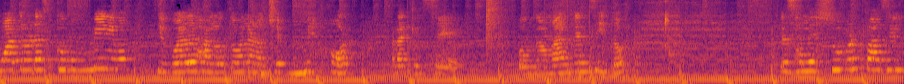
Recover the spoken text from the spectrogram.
4 horas como mínimo. Si puedes dejarlo toda la noche, mejor para que se ponga más densito te sale súper fácil,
